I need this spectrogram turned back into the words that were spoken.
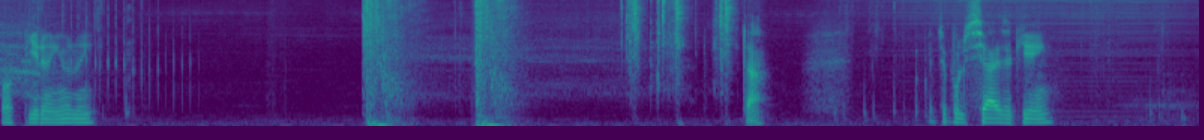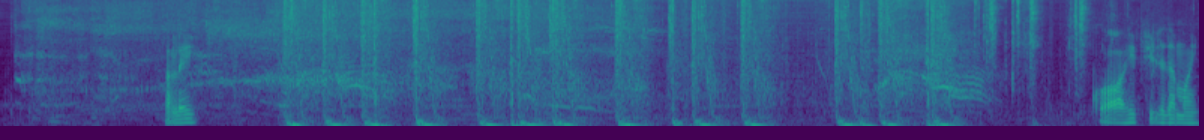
Pô, piranhudo, hein? Tá. Vai ter policiais aqui, hein? Falei. Corre, filha da mãe.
